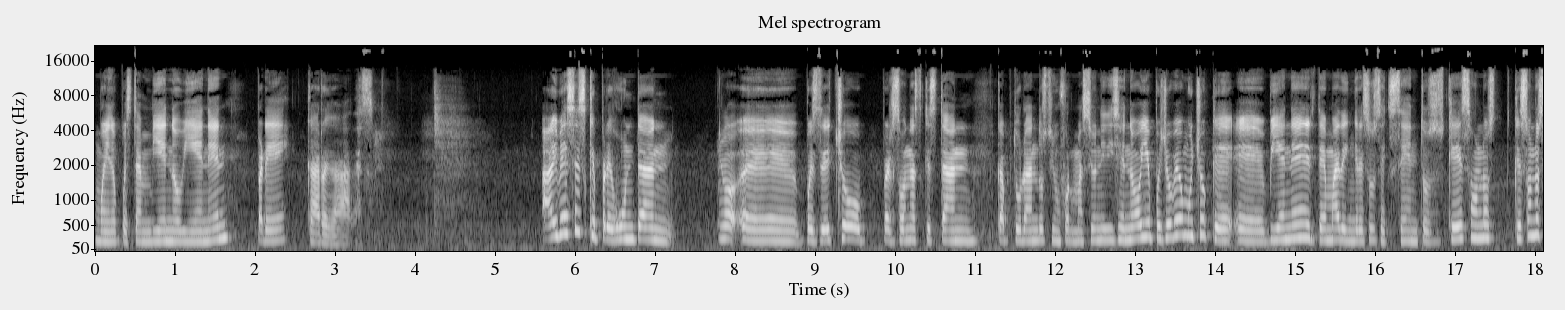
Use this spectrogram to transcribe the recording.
bueno, pues también no vienen precargadas. Hay veces que preguntan, eh, pues de hecho personas que están capturando su información y dicen, oye, pues yo veo mucho que eh, viene el tema de ingresos exentos. ¿Qué son los, qué son los,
